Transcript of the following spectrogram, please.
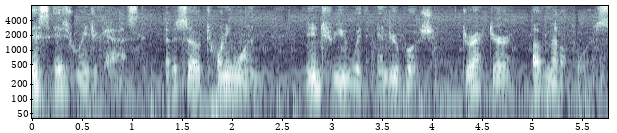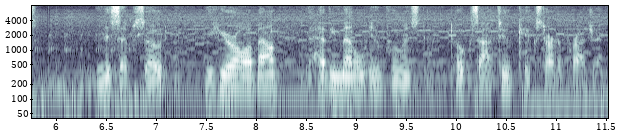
This is RangerCast, episode 21, an interview with Andrew Bush, director of Metal Force. In this episode, we hear all about the heavy metal influenced Tokusatsu Kickstarter project.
